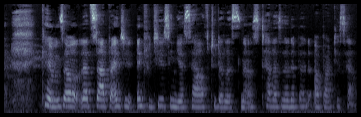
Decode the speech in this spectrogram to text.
Kim, so let's start by int- introducing yourself to the listeners. Tell us a little bit about yourself.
